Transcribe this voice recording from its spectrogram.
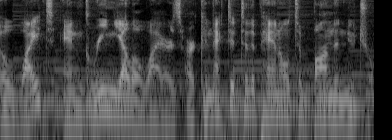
The white and green yellow wires are connected to the panel to bond the neutral.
